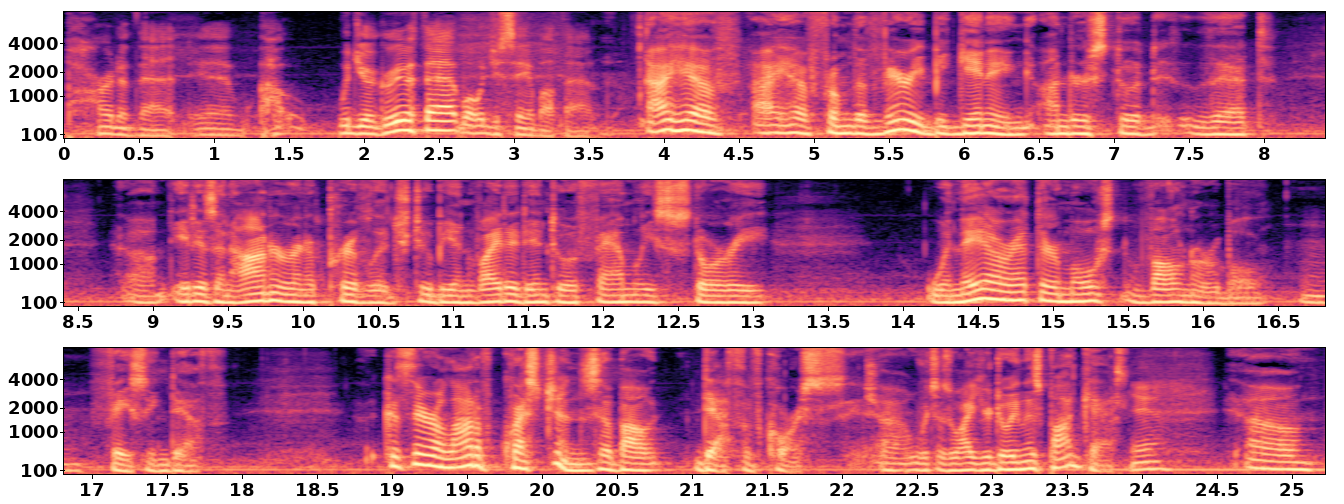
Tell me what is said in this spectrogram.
part of that. Uh, how, would you agree with that? What would you say about that? I have I have from the very beginning understood that. Um, it is an honor and a privilege to be invited into a family's story when they are at their most vulnerable, mm. facing death because there are a lot of questions about death, of course, uh, which is why you're doing this podcast. Yeah. Um,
